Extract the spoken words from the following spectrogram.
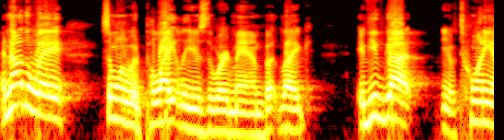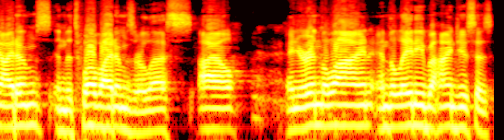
And not the way someone would politely use the word ma'am, but like, if you've got you know, 20 items in the 12 items or less aisle, and you're in the line, and the lady behind you says,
